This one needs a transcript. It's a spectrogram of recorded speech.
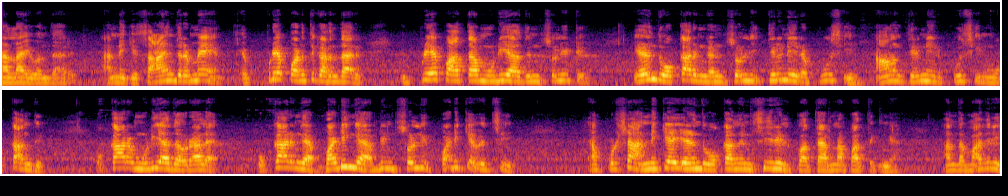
நல்லாய் வந்தார். அன்னைக்கு சாயந்தரமே எப்படியே படுத்து கிடந்தார். இப்படியே பார்த்தா முடியாதுன்னு சொல்லிட்டு எழுந்து உட்காருங்கன்னு சொல்லி திருநீரை பூசி நானும் திருநீரை பூசின்னு உட்காந்து உட்கார முடியாது அவரால். உட்காருங்க படிங்க அப்படின்னு சொல்லி படிக்க வச்சு என் புருஷன் அன்றைக்கே எழுந்து உட்காந்துன்னு சீரியல் பார்த்தாருன்னா பார்த்துக்குங்க. அந்த மாதிரி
